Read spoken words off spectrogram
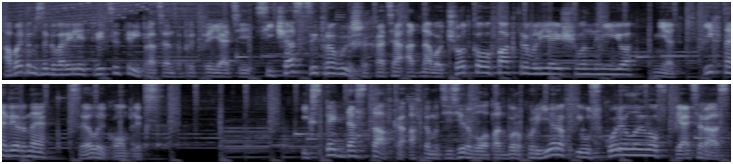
об этом заговорили 33% предприятий. Сейчас цифра выше, хотя одного четкого одного фактора, влияющего на нее, нет. Их, наверное, целый комплекс. X5 доставка автоматизировала подбор курьеров и ускорила его в 5 раз.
